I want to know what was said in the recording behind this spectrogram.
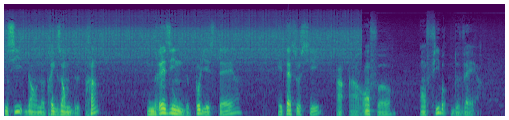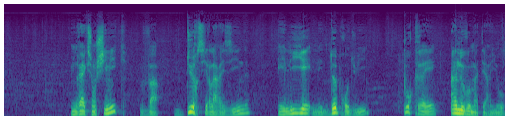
Ici, dans notre exemple de train, une résine de polyester est associée à un renfort en fibre de verre. Une réaction chimique va durcir la résine et lier les deux produits pour créer un nouveau matériau,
